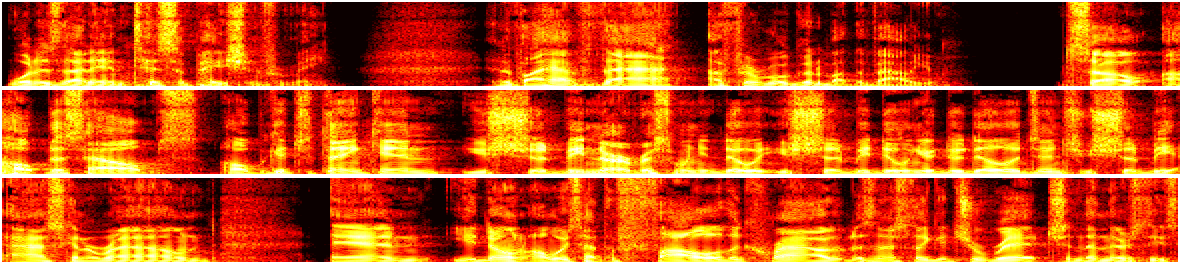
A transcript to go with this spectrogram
What is that anticipation for me? And if I have that, I feel real good about the value. So I hope this helps. Hope it gets you thinking. You should be nervous when you do it. You should be doing your due diligence. You should be asking around. And you don't always have to follow the crowd. It doesn't necessarily get you rich. And then there's these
